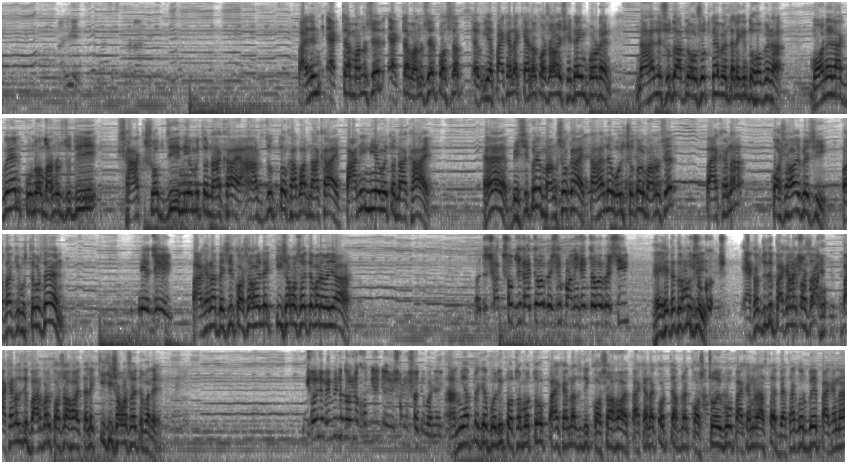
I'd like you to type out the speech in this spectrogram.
পাইলেন একটা মানুষের একটা মানুষের প্রস্রাব ইয়ে পায়খানা কেন কষা হয় সেটা ইম্পর্টেন্ট না হলে শুধু আপনি ওষুধ খাবেন তাহলে কিন্তু হবে না। মনে রাখবেন কোনো মানুষ যদি শাক সবজি নিয়মিত না খায় আঁশযুক্ত খাবার না খায় পানি নিয়মিত না খায় হ্যাঁ বেশি করে মাংস খায় তাহলে ওই সকল মানুষের পায়খানা কষা হয় বেশি। কথা কি বুঝতে পারছেন? পায়খানা বেশি কষা হলে কি সমস্যা হতে পারে ভাইয়া? শাকসবজি খাইতে হবে বেশি পানি খেতে হবে বেশি। এটা তো বুঝি। এখন যদি পায়খানা কষা পায়খানা যদি বারবার কষা হয় তাহলে কি কি সমস্যা হতে পারে? শরীরে বিভিন্ন ধরনের ক্ষতি সমস্যা হতে পারে। আমি আপনাকে বলি প্রথমত, পায়খানা যদি কষা হয়, পায়খানা করতে আপনার কষ্ট হইব, পায়খানা রাস্তায় ব্যথা করবে, পায়খানা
